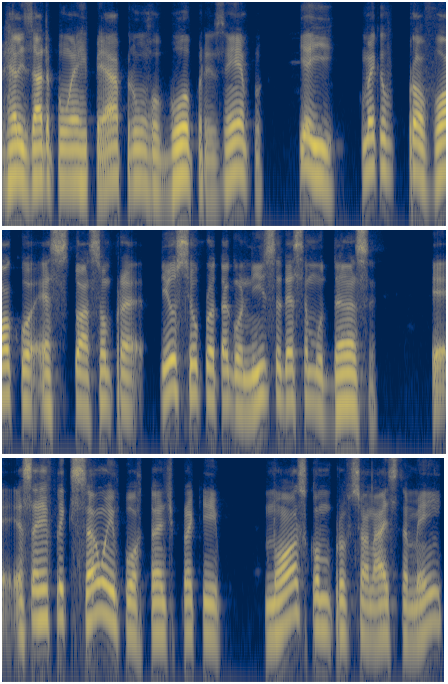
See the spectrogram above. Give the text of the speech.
realizada por um RPA, por um robô, por exemplo? E aí, como é que eu provoco essa situação para eu ser o protagonista dessa mudança? É, essa reflexão é importante para que nós, como profissionais também,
